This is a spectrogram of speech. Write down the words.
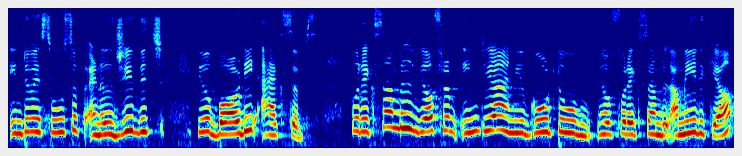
into a source of energy which your body accepts. For example, you are from India and you go to, you know, for example, America.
